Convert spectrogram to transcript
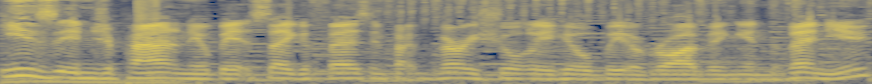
is in Japan and he'll be at Sega Fes. In fact, very shortly he'll be arriving in the venue.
